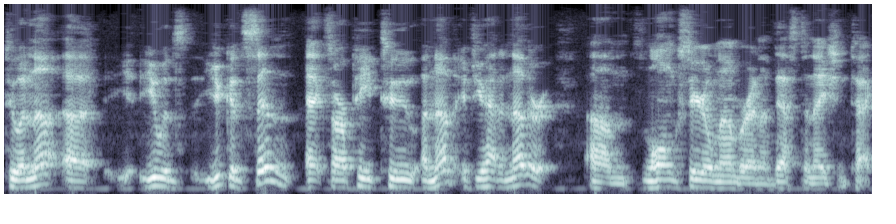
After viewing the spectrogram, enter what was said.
to another. Uh, you would you could send XRP to another if you had another um, long serial number and a destination tag.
